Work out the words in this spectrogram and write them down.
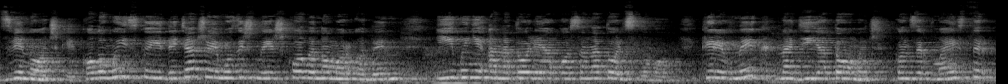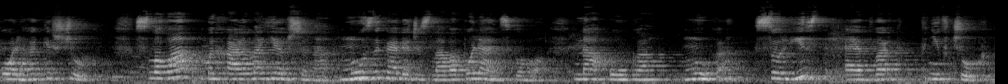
дзвіночки Коломийської дитячої музичної школи номер 1 імені Анатолія Посанатольського, керівник Надія Томич, концертмейстер Ольга Кищук, слова Михайла Євшина, музика В'ячеслава Полянського, наука, мука, соліст Едвард Пнівчук.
